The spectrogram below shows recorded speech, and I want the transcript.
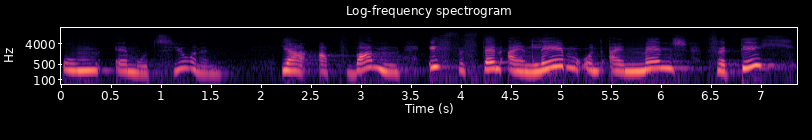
um Emotionen. Ja, ab wann ist es denn ein Leben und ein Mensch für dich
